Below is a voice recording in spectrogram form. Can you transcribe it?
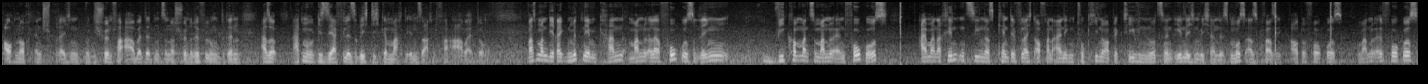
auch noch entsprechend wirklich schön verarbeitet mit so einer schönen Riffelung drin. Also hat man wirklich sehr vieles richtig gemacht in Sachen Verarbeitung. Was man direkt mitnehmen kann, manueller Fokusring. Wie kommt man zum manuellen Fokus? Einmal nach hinten ziehen, das kennt ihr vielleicht auch von einigen Tokino-Objektiven, die nutzen einen ähnlichen Mechanismus, also quasi Autofokus, manuell Fokus.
